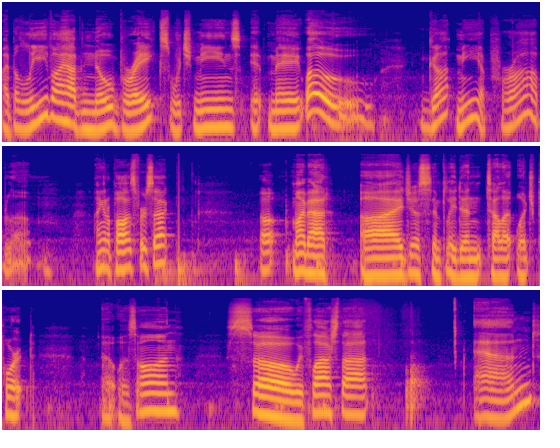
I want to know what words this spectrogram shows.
I believe I have no breaks, which means it may, whoa, got me a problem. I'm going to pause for a sec. Oh, my bad. I just simply didn't tell it which port it was on. So we flash that. And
